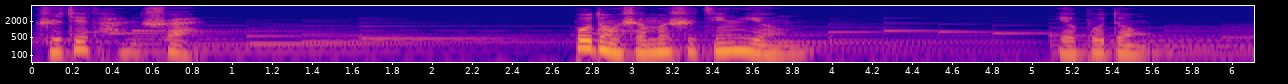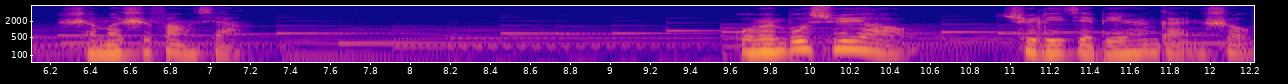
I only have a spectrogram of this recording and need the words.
直接坦率，不懂什么是经营，也不懂什么是放下。我们不需要去理解别人感受，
